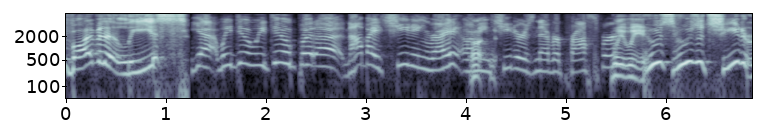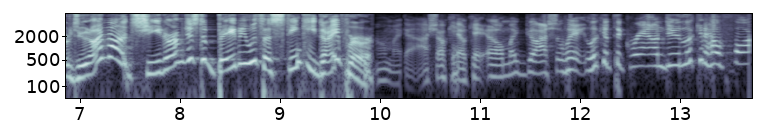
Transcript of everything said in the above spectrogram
survive it at least. Yeah, we do, we do, but uh, not by cheating, right? I Uh, mean, cheaters never prosper. Wait, wait, who's who's a cheater, dude? I'm not a cheater. I'm just a baby with a stinky diaper. Oh my gosh. Okay, okay. Oh my gosh. Wait, look at the ground, dude. Look at how far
